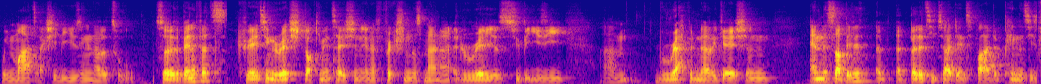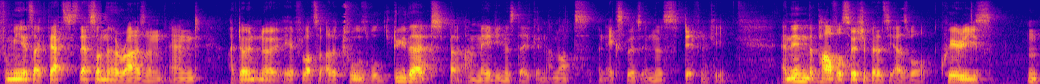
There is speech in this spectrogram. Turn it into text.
we might actually be using another tool. So the benefits, creating rich documentation in a frictionless manner. It really is super easy, um, rapid navigation, and this ability, ability to identify dependencies. For me, it's like that's, that's on the horizon. And I don't know if lots of other tools will do that, but I may be mistaken. I'm not an expert in this, definitely. And then the powerful searchability as well. Queries, hmm,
